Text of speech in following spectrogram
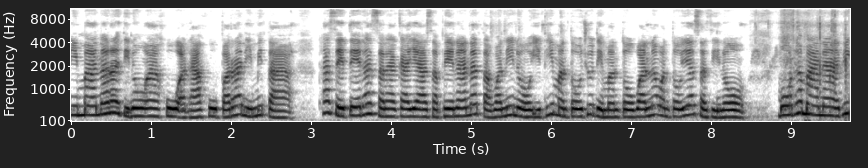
นิมานารติโนอาคูอัฐาคูปรานิมิตาถ้าเสเตถ้าสทากายาสเพนานาตวันนิโน อิทิมันโตชุติมันโตวันนาวันโตยาสสิโน โมทมานาพิ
